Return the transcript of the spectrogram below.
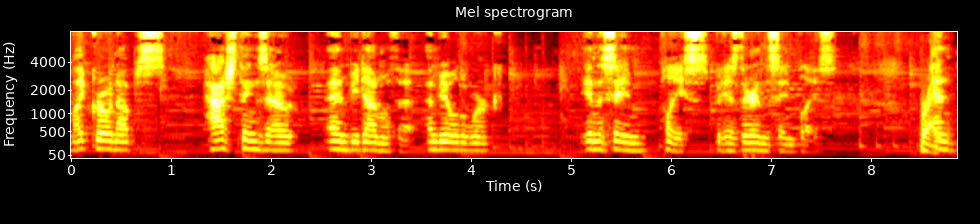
like grown ups, hash things out, and be done with it, and be able to work in the same place because they're in the same place. Right. And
